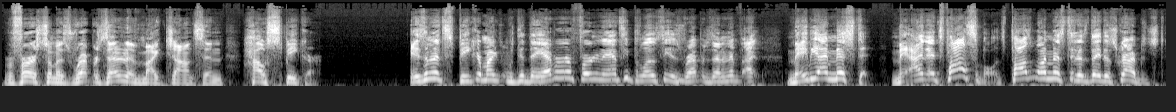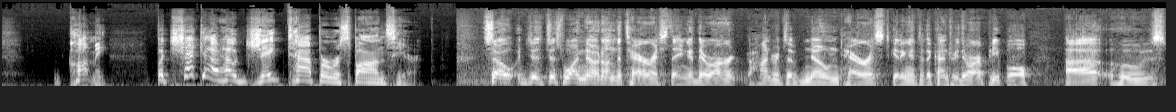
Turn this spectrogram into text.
refers to him as Representative Mike Johnson, House Speaker. Isn't it Speaker Mike? Did they ever refer to Nancy Pelosi as representative? I, maybe I missed it. May, I, it's possible. It's possible I missed it as they described it. It caught me. But check out how Jake Tapper responds here. So, just, just one note on the terrorist thing. There aren't hundreds of known terrorists getting into the country. There are people uh, whose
